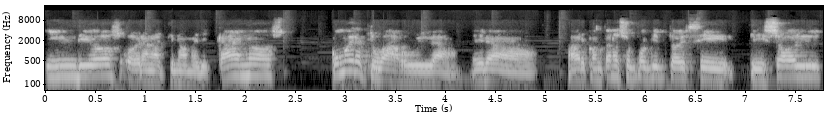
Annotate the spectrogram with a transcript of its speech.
indios o eran latinoamericanos. ¿Cómo era tu aula? Era, a ver, contanos un poquito ese crisol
